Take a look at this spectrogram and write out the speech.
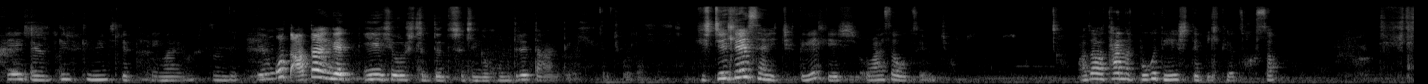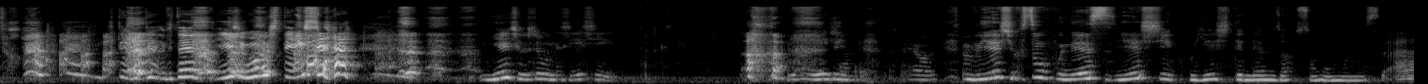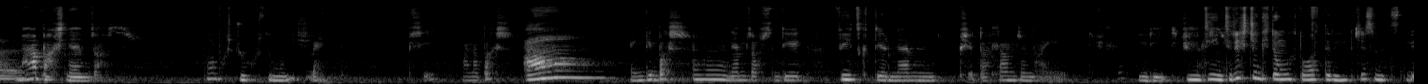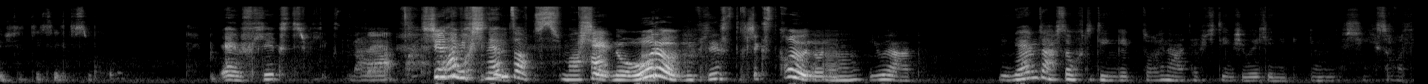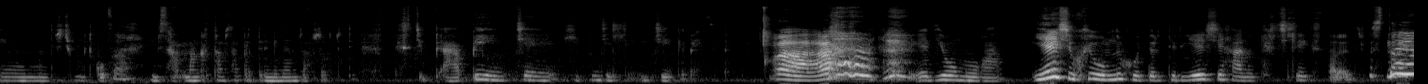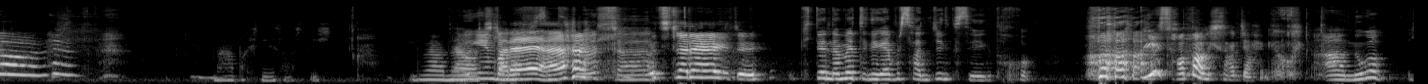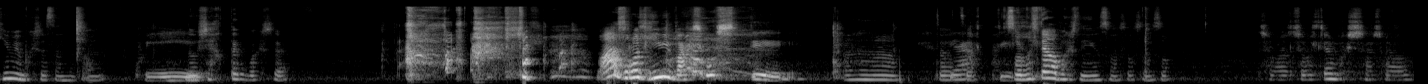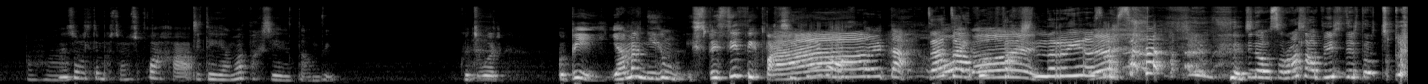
Тэгэл Гинт комментлээд байгаа юм хэцүү би. Янгууд одоо ингээд яэш өөрчлөгдөд эсвэл ингээд хүндрээд байгаа юм тэгэл тэгвэл бол. Хичээлээ сайн хийчихдэг л ийш. Угаасаа үз юм чи. Одоо та нар бүгд ээштэй бэлтгээ зогсоо. Гэтэ бид яэш өөрөөстэй яэш. Яэш өсөө үнэс яэши подкастыг өндөр. Яэш ямар. Яэш өгсөн хүнээс яэши яэш дээр 800 авсан хүмүүнээс аа Маа багш 800 авсан. Та багч өгсөн юм уу. Бат. Биш. Манай багш. Аа. Ангийн багш Мгм. 800 авсан. Тэгээд физик дээр 8 биш 780 90 Тийм тийм тэрийг чинь гэдэг өмнөх дугаар дээр хэлжсэн мэт л. Яшиж хэлжсэн баг. Аир флекс флекс. Жишээ Тийм багш 800 авчихсан маа. Бишээ нөө өөрөө нэг флекс флексгүй юу нөө юу яагаад нэг 800 авсан хүүхдүүд ингээд зургийг аваад тавьчих юм шиг байлээ нэг юм шиг их сургуулийн юм дээр ч мэдгүй юм мангар том самбар дээр ингээд 800 авсан хүүхдүүд тэгс чи а би энэ ч хэдэн жил энэ ч ингээд байсан байна. Аа. Тэгээд юу мууга Яэш өхийн өмнөх өдөр тэр Яэшийнхаа нэг гэрчлэгийг стаар байдаг байсан. Маа багш нэрээ сонсдоо шүү. За За, ногийн уучлаарай. гэж. Гэтэ номед нэг амар санаж ийн гэсэн юм тоххой. Би содоо их санаж яах гэхгүй. Аа нөгөө хим юм багшаа юм. Үгүй. Нөгөө шахдаг багшаа. Маа сургууль хими багшгүй шүү дээ. Аа. Сургалтынхаа багш нэг юм сонсоо сонсоо. Сургууль сургуулийн багш сонсоо. Аа. Маа сургуулийн багш сонсохгүй хаа. Чи тэг ямар багш яриад байгаа юм бэ? Гэхдээ зүгээр Гэхдээ би ямар нэгэн specific багш хийх байхгүй да. За за бүх багш нарын. Чи нөгөө сургуулаа биш дээр тавьчихгүй.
